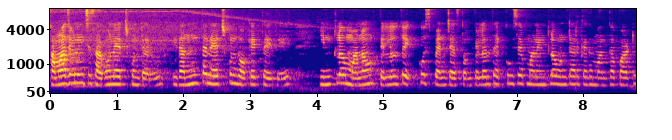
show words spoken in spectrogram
సమాజం నుంచి సగం నేర్చుకుంటారు. ఇదంతా నేర్చుకున్నది ఒక ఎత్తు అయితే ఇంట్లో మనం పిల్లలతో ఎక్కువ స్పెండ్ చేస్తాం. పిల్లలతో ఎక్కువసేపు మన ఇంట్లో ఉంటారు కదా మనతో పాటు.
